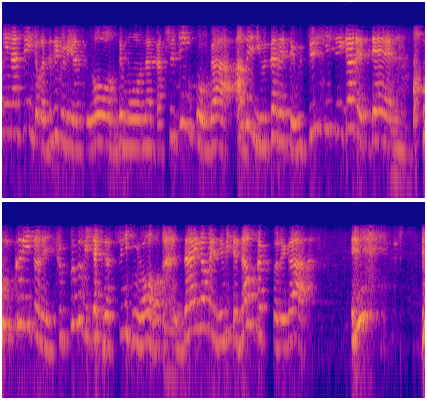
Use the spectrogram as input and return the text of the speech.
念なシーンとか出てくるやつを、でもなんか主人公が雨に打たれて打ちひしがれて、うん。コンクリートに突っ伏くみたいなシーンをうん。大画面で見て、なおかつそれが、え？え？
